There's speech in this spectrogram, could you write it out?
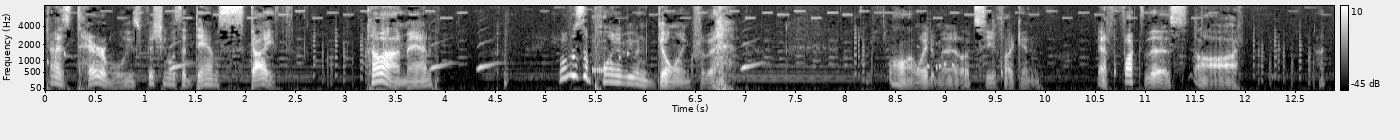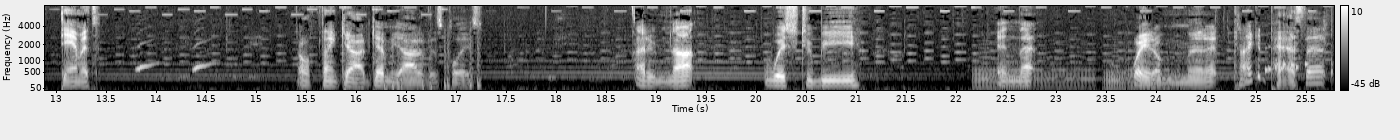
Guy's terrible. He's fishing with a damn scythe. Come on, man. What was the point of even going for that? Hold on, wait a minute. Let's see if I can... Yeah, fuck this. Aw. Damn it. Oh, thank God. Get me out of this place. I do not wish to be in that... Wait a minute. Can I get past that?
